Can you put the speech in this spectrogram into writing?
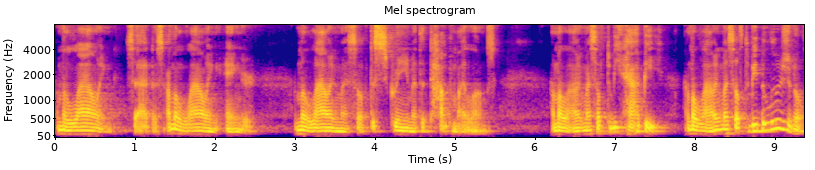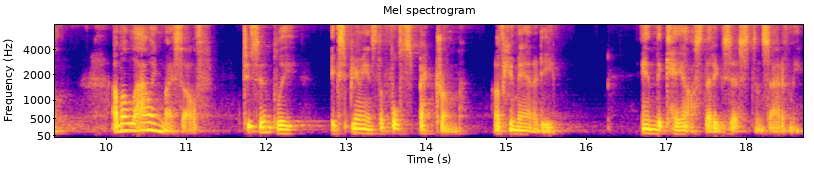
I'm allowing sadness. I'm allowing anger. I'm allowing myself to scream at the top of my lungs. I'm allowing myself to be happy. I'm allowing myself to be delusional. I'm allowing myself to simply experience the full spectrum of humanity in the chaos that exists inside of me.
